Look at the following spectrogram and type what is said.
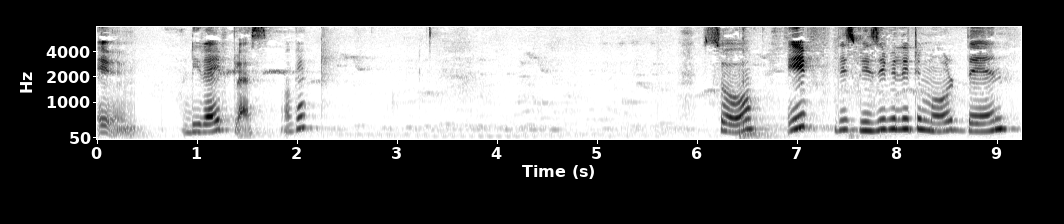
uh, derived class. Okay? So if this visibility mode then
